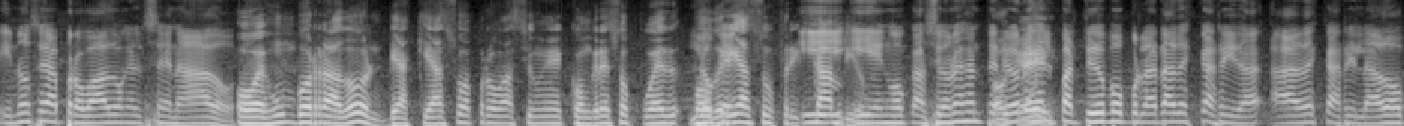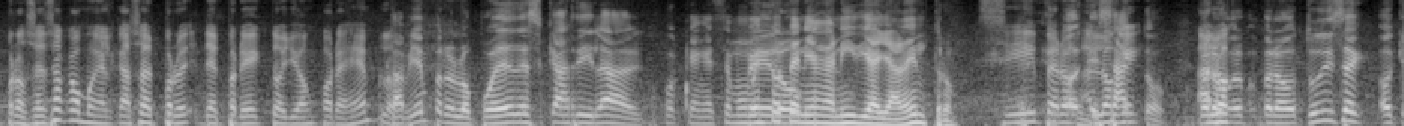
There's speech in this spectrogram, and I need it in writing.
y no se ha aprobado en el Senado. O es un borrador. De aquí a su aprobación en el Congreso puede, podría sufrir y, cambios. Y en ocasiones anteriores el Partido Popular ha descarrilado, ha descarrilado procesos, como en el caso del, proyecto John, por ejemplo. Está bien, pero lo puede descarrilar. Porque en ese momento tenían a Nidia allá adentro. Sí, pero... Exacto. Pero, pero tú dices, ok,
